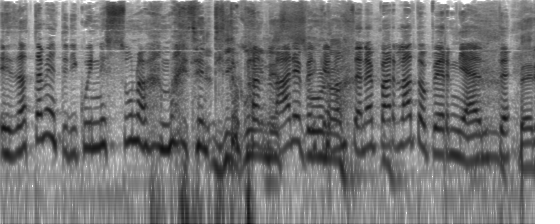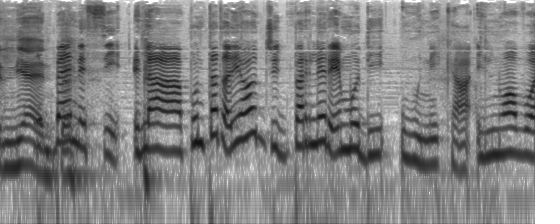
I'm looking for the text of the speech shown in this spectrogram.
Esattamente, di cui nessuno ha mai sentito parlare nessuno... perché non se ne è parlato per niente. per niente. Bene, sì, la puntata di oggi parleremo di Unica, il nuovo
